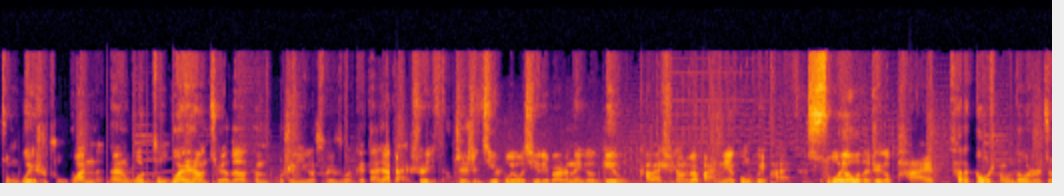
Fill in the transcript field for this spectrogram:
总归是主观的，但是我主观上觉得他们不是一个水准，给大家展示一下，这是基础游戏里边的那个 Guild 卡牌市场里边摆的那些工会牌，所有的这个牌，它的构成都是就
